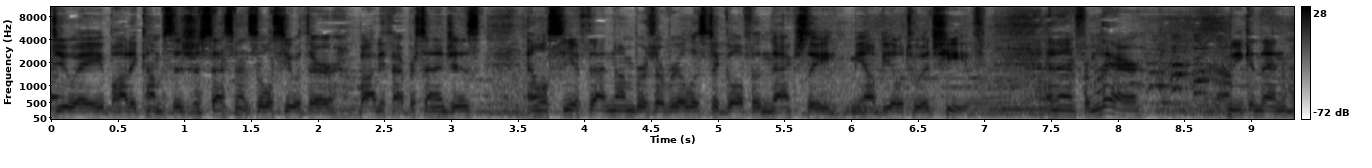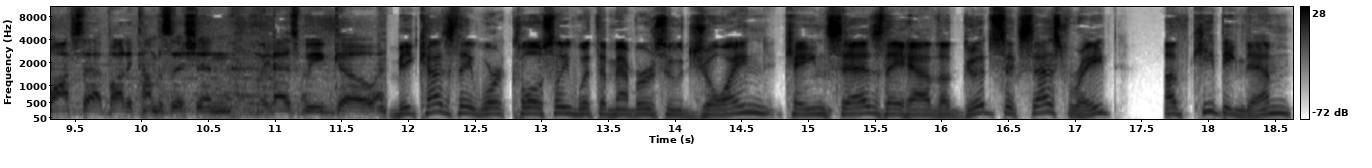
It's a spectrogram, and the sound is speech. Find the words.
do a body composition assessment. So we'll see what their body fat percentage is, and we'll see if that number is a realistic goal for them to actually, you know, be able to achieve. And then from there, we can then watch that body composition as we go. Because they work closely with the members who join, Kean says they have a good success rate of keeping them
